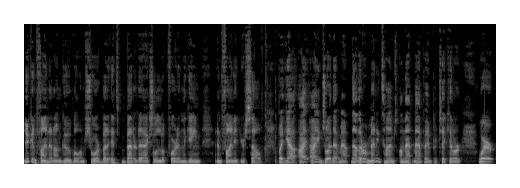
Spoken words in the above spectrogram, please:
You can find it on Google, I'm sure, but it's better to actually look for it in the game and find it yourself. But yeah, I, I enjoyed that map. Now there were many times on that map in particular where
